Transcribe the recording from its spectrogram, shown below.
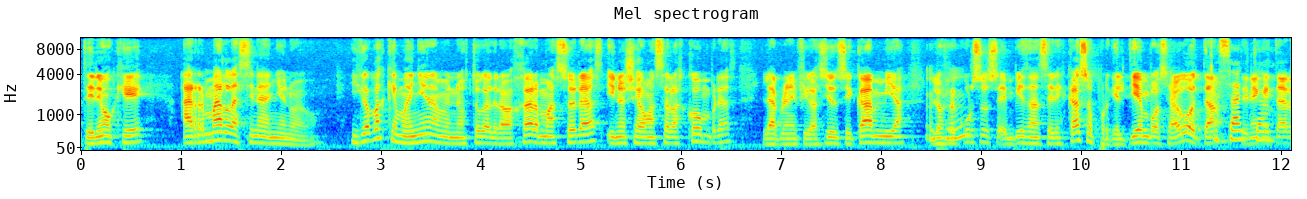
tenemos que armar la cena de año nuevo. Y capaz que mañana nos toca trabajar más horas y no llegamos a hacer las compras, la planificación se cambia, los recursos empiezan a ser escasos porque el tiempo se agota. Exacto. Tenés que estar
